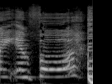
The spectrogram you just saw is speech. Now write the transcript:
waiting for?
